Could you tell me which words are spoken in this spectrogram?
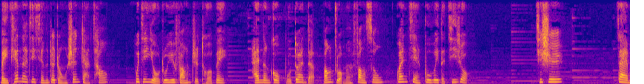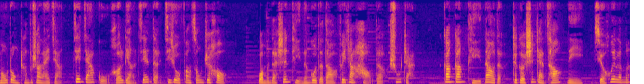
每天呢进行这种伸展操，不仅有助于防止驼背，还能够不断的帮助我们放松关键部位的肌肉。其实，在某种程度上来讲，肩胛骨和两肩的肌肉放松之后，我们的身体能够得到非常好的舒展。刚刚提到的这个伸展操，你学会了吗？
